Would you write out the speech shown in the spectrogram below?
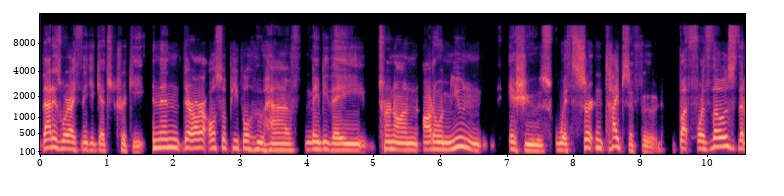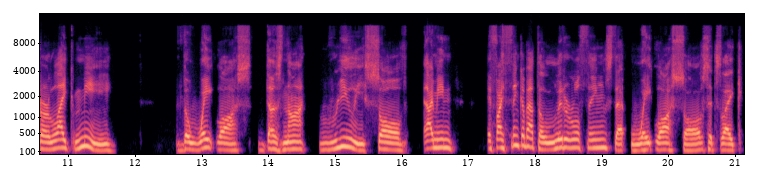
that is where I think it gets tricky. And then there are also people who have maybe they turn on autoimmune issues with certain types of food. But for those that are like me, the weight loss does not really solve. I mean, if I think about the literal things that weight loss solves, it's like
